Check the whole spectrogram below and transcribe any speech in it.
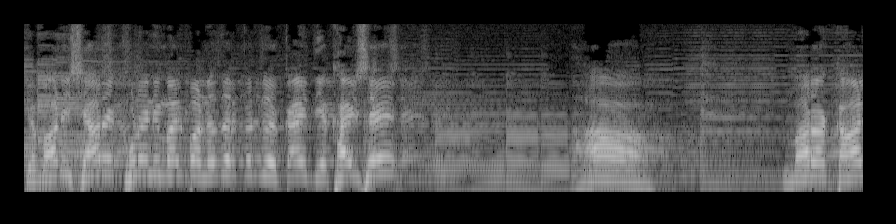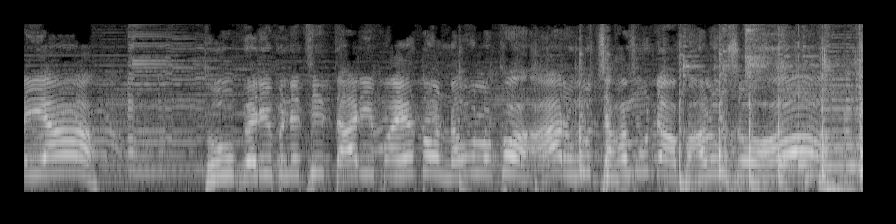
કે મારી શારે ખૂણાની મારી પર નજર કરજો કાંઈ દેખાય છે? હા, મારા કાળિયા, તું ગરીબ નથી, તારી પાસે તો નવ લોકો હાર હું ચામુંડા ભાળું છું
